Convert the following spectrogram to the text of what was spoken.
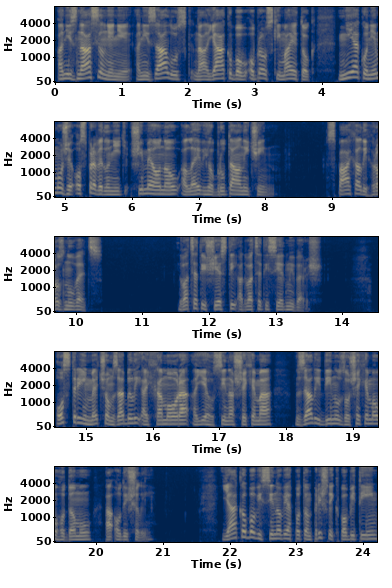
Ani znásilnenie, ani zálusk na Jákobov obrovský majetok nejako nemôže ospravedlniť Šimeonov a Lévyho brutálny čin. Spáchali hroznú vec. 26. a 27. verš Ostrým mečom zabili aj Chamóra a jeho syna Šechema, vzali Dinu zo Šechemovho domu a odišli. Jákobovi synovia potom prišli k pobytým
